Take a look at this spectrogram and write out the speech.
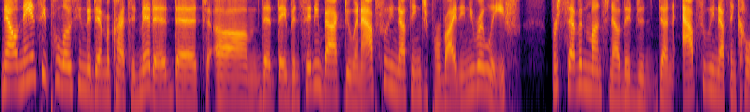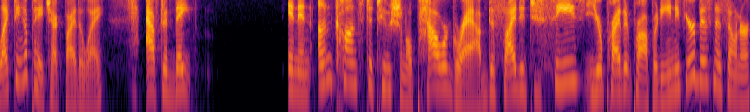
Now, Nancy Pelosi and the Democrats admitted that um, that they've been sitting back doing absolutely nothing to provide any relief for seven months now. They've done absolutely nothing, collecting a paycheck, by the way, after they in an unconstitutional power grab, decided to seize your private property. And if you're a business owner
